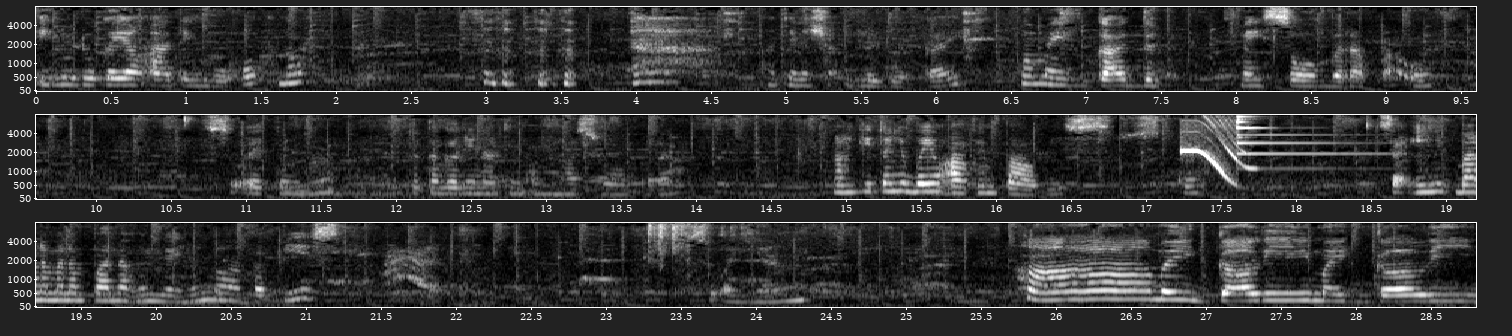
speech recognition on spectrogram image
ilulugay ang ating buhok, no? atin na siyang ilulugay. Oh my God! May sobra pa, oh. So, ito nga. Tatanggalin natin ang mga sobra. Nakikita niyo ba yung aking pawis? Sa init ba naman ang panahon ngayon, mga kapis? So, ayan. Ha, my golly, my golly.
